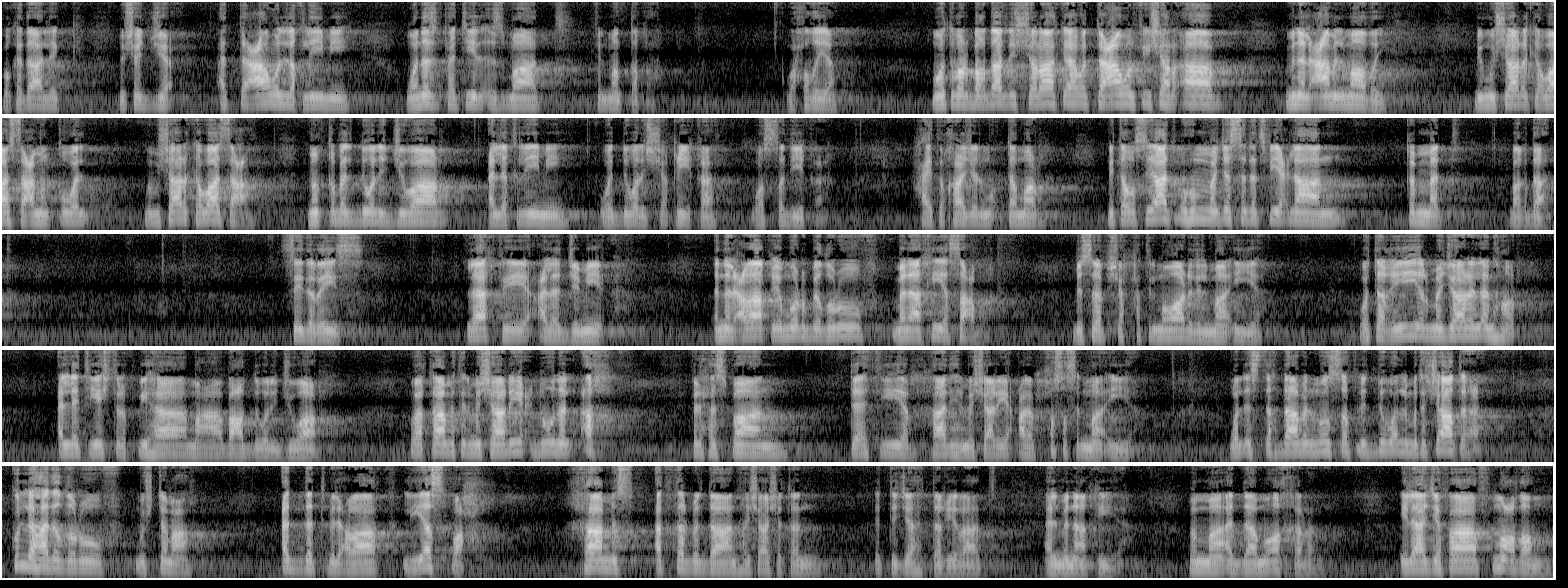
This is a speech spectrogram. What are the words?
وكذلك نشجع التعاون الإقليمي ونزع فتيل الازمات في المنطقة. وحظي مؤتمر بغداد للشراكة والتعاون في شهر آب من العام الماضي بمشاركة واسعة من قوى بمشاركة واسعة من قبل دول الجوار الإقليمي والدول الشقيقة والصديقة حيث خرج المؤتمر بتوصيات مهمة جسدت في إعلان قمة بغداد. سيد الرئيس لا اخفي على الجميع أن العراق يمر بظروف مناخية صعبة بسبب شحة الموارد المائية وتغيير مجاري الأنهار التي يشترك بها مع بعض دول الجوار وإقامة المشاريع دون الاخذ في الحسبان تأثير هذه المشاريع على الحصص المائية والاستخدام المنصف للدول المتشاطئة. كل هذه الظروف مجتمعه أدت بالعراق ليصبح خامس أكثر بلدان هشاشة اتجاه التغييرات المناخية. مما أدى مؤخرا إلى جفاف معظم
